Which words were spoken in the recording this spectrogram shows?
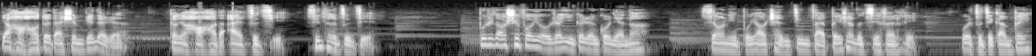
要好好对待身边的人，更要好好的爱自己，心疼自己。不知道是否有人一个人过年呢？希望你不要沉浸在悲伤的气氛里，为自己干杯，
